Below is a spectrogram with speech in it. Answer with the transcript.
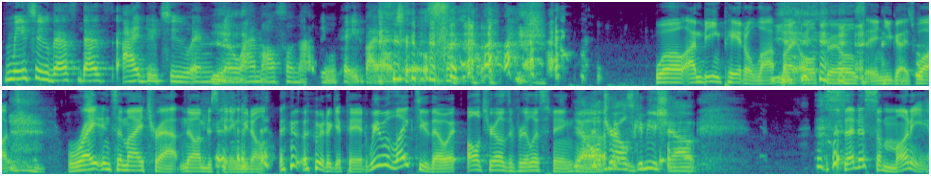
Me too. That's that's I do too. And yeah. no, I'm also not being paid by AllTrails. Well, I'm being paid a lot by All Trails, and you guys walked right into my trap. No, I'm just kidding. We don't we don't get paid. We would like to though. AllTrails, if you're listening. Yeah, uh, AllTrails, give me a shout. Send us some money.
